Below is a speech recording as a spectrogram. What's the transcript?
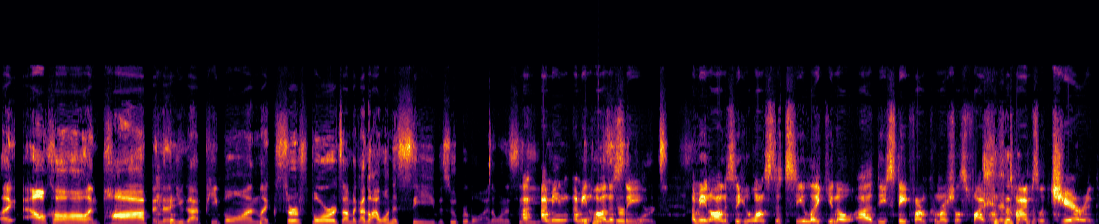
like alcohol and pop, and then you got people on like surfboards. I'm like, I know I want to see the Super Bowl. I don't want to see. I, I mean, I mean, honestly, surfboards. I mean, honestly, who wants to see like you know uh, the State Farm commercials 500 times with Jared?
